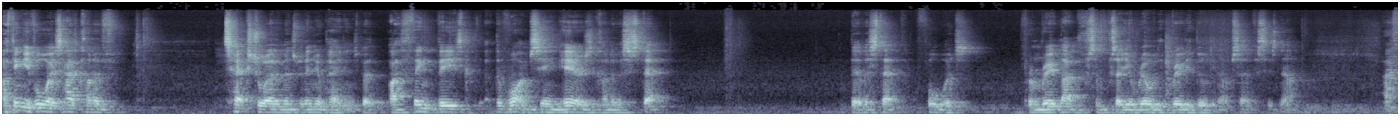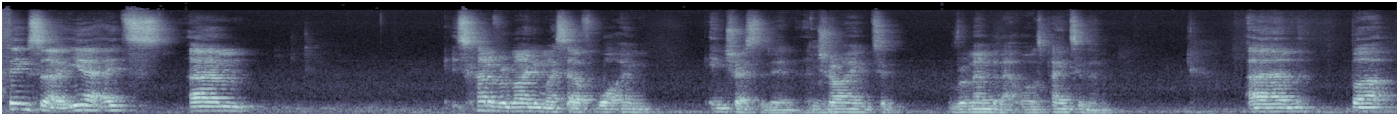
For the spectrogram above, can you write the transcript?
I think you've always had kind of textual elements within your paintings but I think these the what I'm seeing here is a kind of a step bit of a step forward from real like some, so you're really really building up surfaces now I think so. Yeah, it's um, it's kind of reminding myself what I'm interested in and Mm. trying to remember that whilst painting them. Um, but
